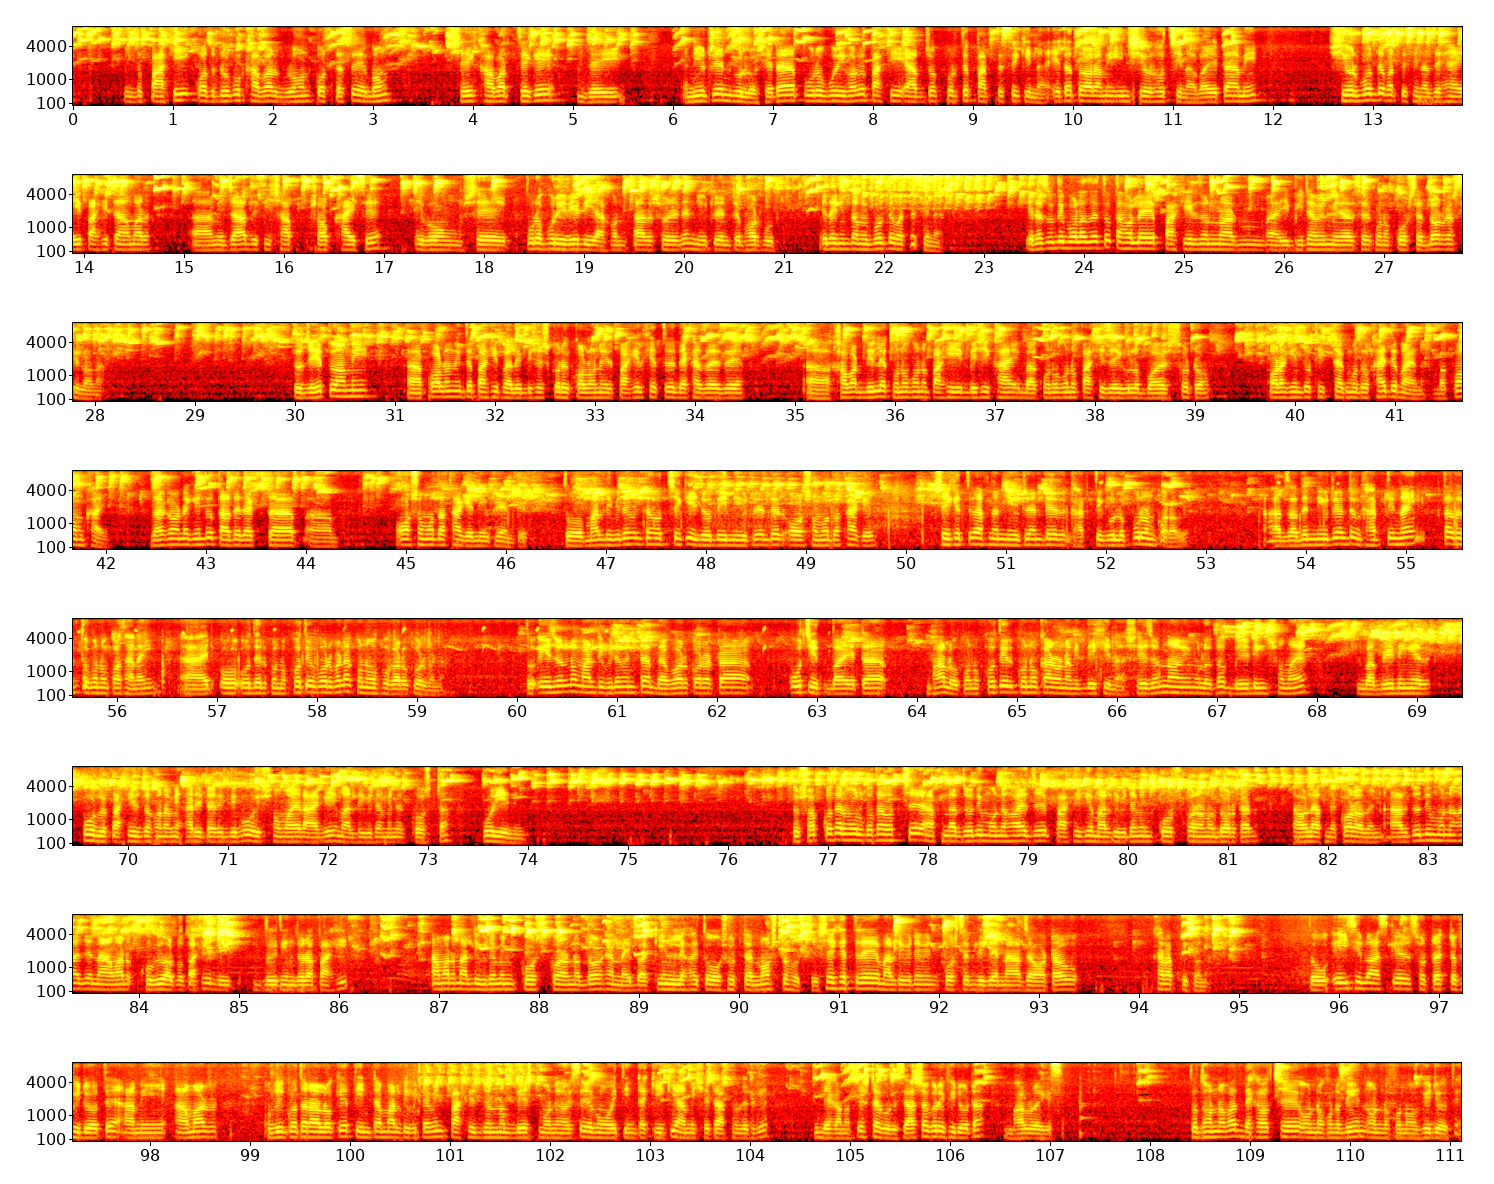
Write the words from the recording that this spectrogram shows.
কিন্তু পাখি কতটুকু খাবার গ্রহণ করতেছে এবং সেই খাবার থেকে যেই নিউট্রিয়েন্টগুলো সেটা পুরোপুরিভাবে পাখি অ্যাবজর্ব করতে পারতেছে কি না এটা তো আর আমি ইনশিওর হচ্ছি না বা এটা আমি শিওর বলতে পারতেছি না যে হ্যাঁ এই পাখিটা আমার আমি যা দিছি সব সব খাইছে এবং সে পুরোপুরি রেডি এখন তার শরীরে নিউট্রিয়েন্টে ভরপুর। এটা কিন্তু আমি বলতে পারতেছি না। এটা যদি বলা যেত তাহলে পাখির জন্য আর এই ভিটামিন মিনারেলসের কোনো কোর্সের দরকার ছিল না। তো যেহেতু আমি কলোনিতে পাখি পালি, বিশেষ করে কলোনির পাখির ক্ষেত্রে দেখা যায় যে খাবার দিলে কোনো কোনো পাখি বেশি খায় বা কোনো কোনো পাখি যেগুলো বয়স ছোট, ওরা কিন্তু ঠিকঠাক মতো খাইতে পারে না বা কম খায়। যার কারণে কিন্তু তাদের একটা অসমতা থাকে নিউট্রিয়েন্টের। তো মাল্টিভিটামিনটা হচ্ছে কি, যদি নিউট্রিয়েন্টের অসমতা থাকে সেই ক্ষেত্রে আপনার নিউট্রিয়েন্টের ঘাটতিগুলো পূরণ করাবে আর যাদের নিউট্রিয়েন্টের ঘাটতি নাই, তাদের তো কোনো কথা নাই। ওদের কোনো ক্ষতিও করবে না, কোনো উপকারও করবে না। তো এই জন্য মাল্টিভিটামিনটা ব্যবহার করাটা উচিত বা এটা ভালো, কোনো ক্ষতির কোনো কারণ আমি দেখি না। সেই জন্য আমি মূলত ব্রিডিং সময়ে বা ব্রিডিংয়ের পূর্বে পাখির যখন আমি হাঁড়ি টাড়ি দেবো, ওই সময়ের আগেই মাল্টিভিটামিনের কোর্সটা করিয়ে নিই। তো সব কথার মূল কথা হচ্ছে, আপনার যদি মনে হয় যে পাখিকে মাল্টিভিটামিন কোর্স করানো দরকার, তাহলে আপনি করাবেন। আর যদি মনে হয় যে না, আমার খুবই অল্প পাখি, দুই দুই, তিন জোড়া পাখি, আমার মাল্টিভিটামিন কোর্স করানোর দরকার নাই বা কিনলে হয়তো ওষুধটা নষ্ট হচ্ছে, সেক্ষেত্রে মাল্টিভিটামিন কোর্সের দিকে না যাওয়াটাও খারাপ কিছু না। তো এই ছিল আজকের ছোট্ট একটা ভিডিওতে। আমি আমার অভিজ্ঞতার আলোকে তিনটা মাল্টিভিটামিন পাখির জন্য বেস্ট মনে হয়েছে এবং ওই তিনটা কী কী আমি সেটা আপনাদেরকে দেখানোর চেষ্টা করেছি। আশা করি ভিডিওটা ভালো লেগেছে। তো ধন্যবাদ। দেখা হচ্ছে অন্য কোনো দিন, অন্য কোনো ভিডিওতে।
